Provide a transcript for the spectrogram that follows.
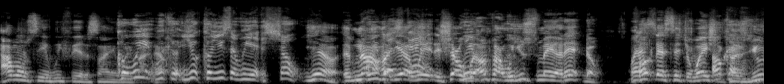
I want to see if we feel the same. Cause way we, right we you, cause you said we had a show. Yeah, if no, We yeah, we that- at the show, we- but I'm talking when you smell that though. Well, Fuck that situation, okay. cause you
